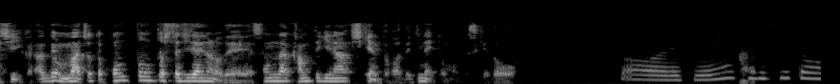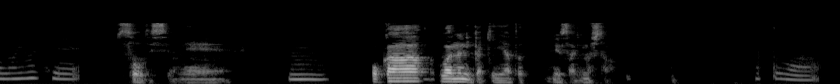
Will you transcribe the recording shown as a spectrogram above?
しいかな。でもまあちょっと混沌とした時代なので、そんな完璧な試験とかはできないと思うんですけど、そうですね。厳しいと思います。そうですよね。うん。他は何か気になったニュースありました？あとは、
